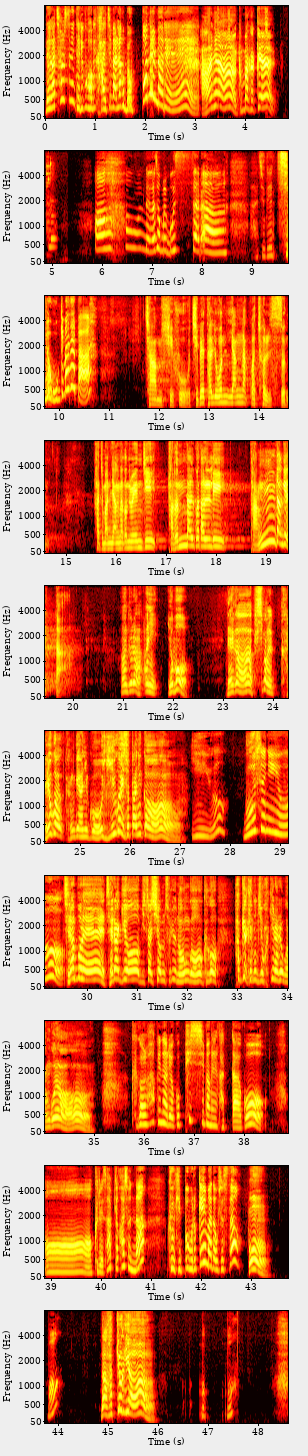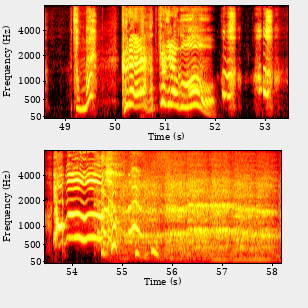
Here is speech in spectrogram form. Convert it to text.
내가 철순이 데리고 거기 가지 말라고 몇 번을 말해. 아니야 금방 갈게. 아, 내가 정말 못 살아. 아주 그냥 집에 오기만 해봐. 잠시 후 집에 달려온 양락과 철순. 하지만 양락은 왠지 다른 날과 달리 당당했다. 아 누나 아니 여보 내가 PC방을 가려고 간 게 아니고 이유가 있었다니까 이유? 무슨 이유? 지난번에 제라기업 입사 시험 서류 넣은 거 그거 합격했는지 확인하려고 간 거야 그걸 확인하려고 PC방을 갔다고? 어, 그래서 합격하셨나? 그 기쁨으로 게임하다 오셨어? 어 뭐? 나 합격이야 뭐? 정말? 그래 합격이라고 여보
